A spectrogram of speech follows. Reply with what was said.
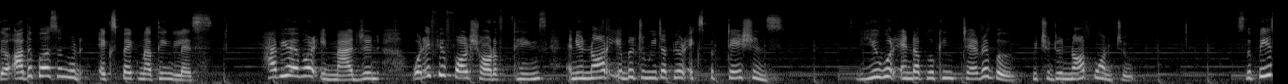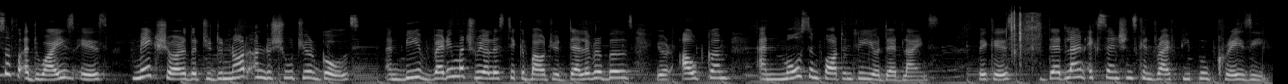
the other person would expect nothing less. Have you ever imagined what if you fall short of things and you're not able to meet up your expectations? You would end up looking terrible, which you do not want to. So, the piece of advice is make sure that you do not undershoot your goals and be very much realistic about your deliverables, your outcome, and most importantly, your deadlines. Because deadline extensions can drive people crazy.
